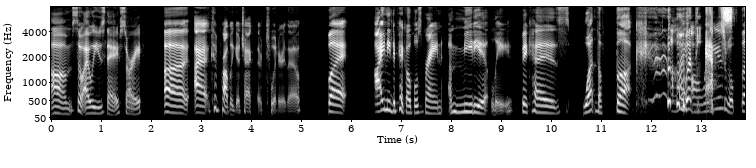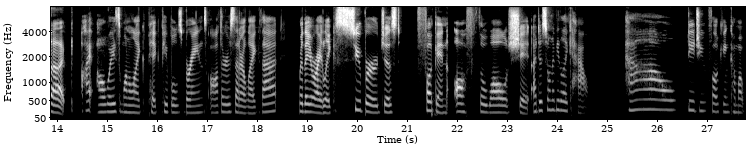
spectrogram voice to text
um, so I will use they. Sorry. Uh, I could probably go check their Twitter though, but I need to pick Opal's brain immediately because what the fuck? What always- the actual fuck? I always want to like pick people's brains, authors that are like that, where they write like super just fucking off the wall shit. I just want to be like, how? How did you fucking come up?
